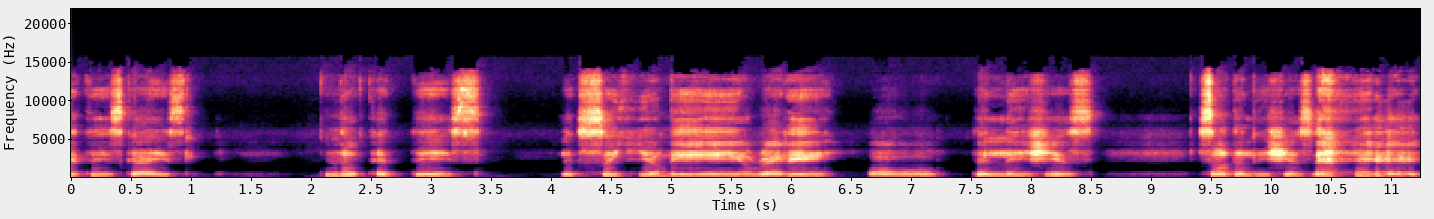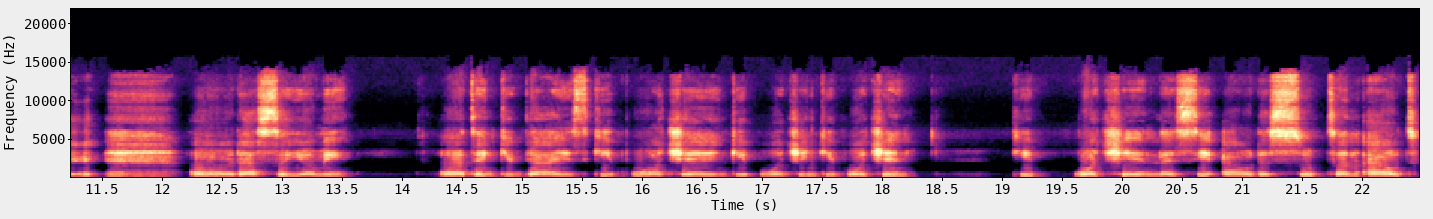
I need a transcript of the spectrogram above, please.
At this, guys. Look at this. Looks so yummy already. Oh, delicious. So delicious. oh, that's so yummy. Uh, thank you, guys. Keep watching, keep watching, keep watching. Keep watching. Let's see how the soup turn out.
